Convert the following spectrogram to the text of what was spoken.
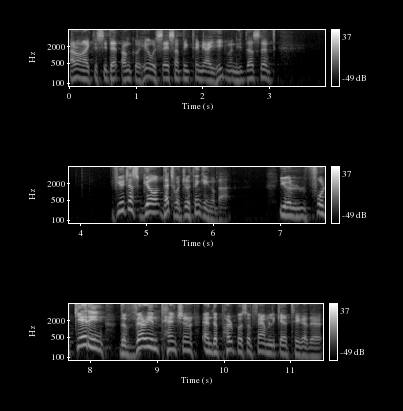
I don't like to see that uncle. He always say something to me. I hate when he does that. If you just go, that's what you're thinking about. You're forgetting the very intention and the purpose of family get together.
